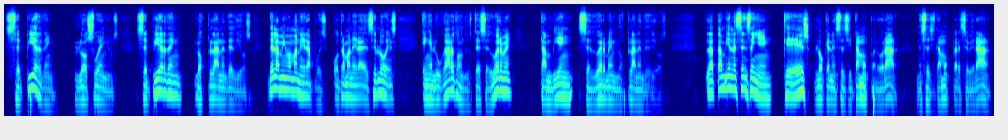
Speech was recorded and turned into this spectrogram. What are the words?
se pierden los sueños, se pierden los planes de Dios. De la misma manera, pues otra manera de decirlo es, en el lugar donde usted se duerme, también se duermen los planes de Dios. La, también les enseñé qué es lo que necesitamos para orar. Necesitamos perseverar,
